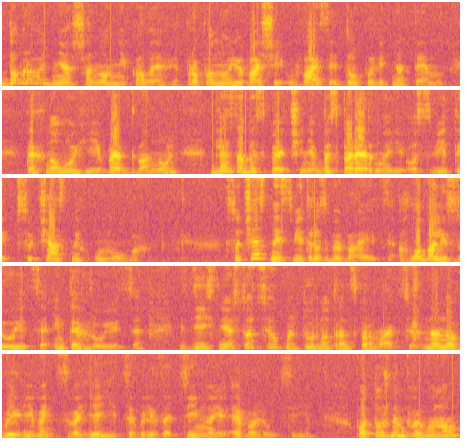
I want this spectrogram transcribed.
Доброго дня, шановні колеги! Пропоную вашій увазі доповідь на тему Технології Веб 2.0 для забезпечення безперервної освіти в сучасних умовах. Сучасний світ розвивається, глобалізується, інтегрується, здійснює соціокультурну трансформацію на новий рівень своєї цивілізаційної еволюції. Потужним двигуном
